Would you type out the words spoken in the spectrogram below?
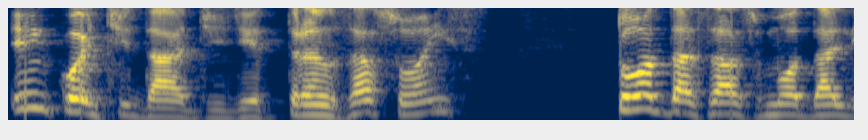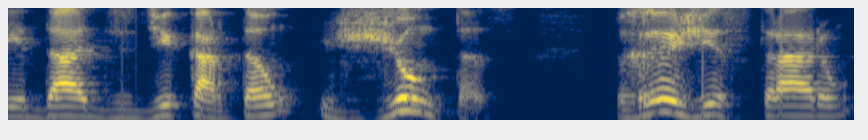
Em quantidade de transações, todas as modalidades de cartão juntas registraram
